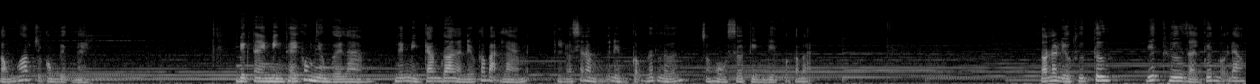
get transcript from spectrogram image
đóng góp cho công việc này. Việc này mình thấy không nhiều người làm nên mình cam đoan là nếu các bạn làm ấy, thì nó sẽ là một cái điểm cộng rất lớn trong hồ sơ tìm việc của các bạn. Đó là điều thứ tư, viết thư giải quyết nỗi đau.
